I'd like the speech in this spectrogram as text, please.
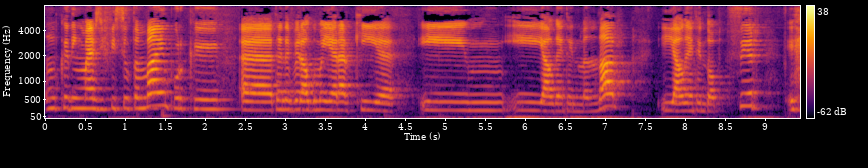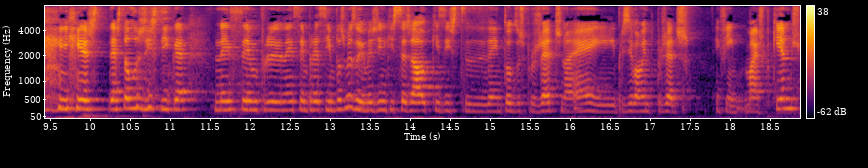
um bocadinho mais difícil também, porque ah, tem de haver alguma hierarquia e, e alguém tem de mandar e alguém tem de obedecer. E este- esta logística nem sempre, nem sempre é simples, mas eu imagino que isto seja algo que existe em todos os projetos, não é? E principalmente projetos, enfim, mais pequenos.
